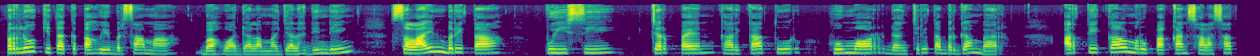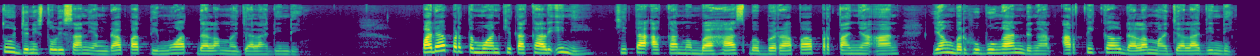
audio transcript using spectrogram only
Perlu kita ketahui bersama bahwa dalam majalah dinding, selain berita, puisi, cerpen, karikatur, humor, dan cerita bergambar, artikel merupakan salah satu jenis tulisan yang dapat dimuat dalam majalah dinding. Pada pertemuan kita kali ini, kita akan membahas beberapa pertanyaan yang berhubungan dengan artikel dalam majalah dinding.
